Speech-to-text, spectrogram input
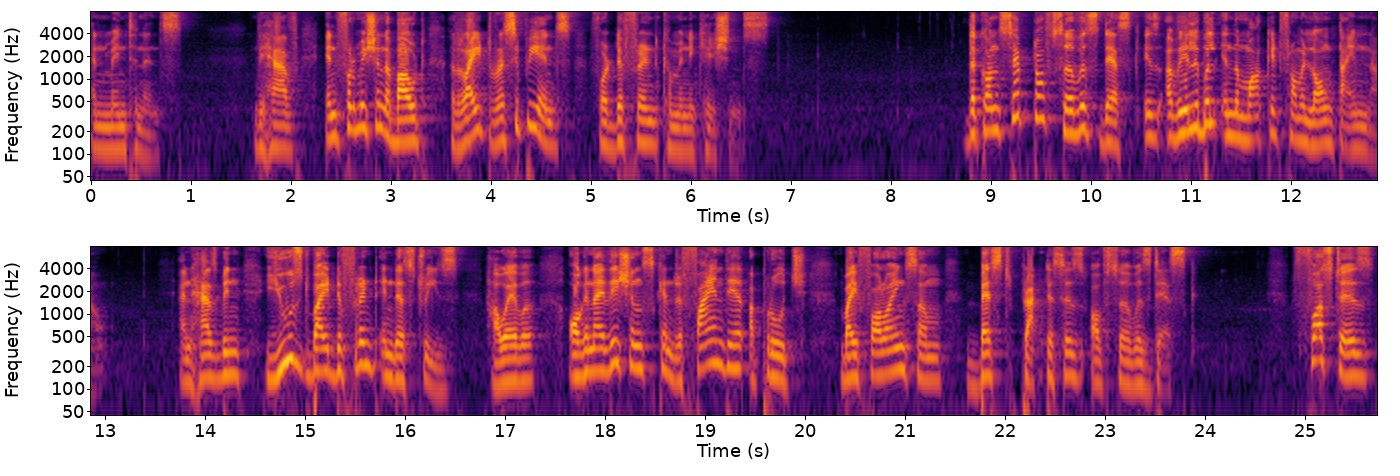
and maintenance. They have information about right recipients for different communications. The concept of service desk is available in the market from a long time now and has been used by different industries. However, organizations can refine their approach by following some best practices of service desk. First is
